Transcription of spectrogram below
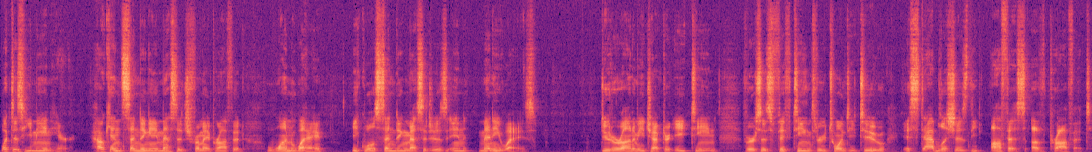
What does he mean here? How can sending a message from a prophet one way equal sending messages in many ways? Deuteronomy chapter 18, verses 15 through 22, establishes the office of prophet,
